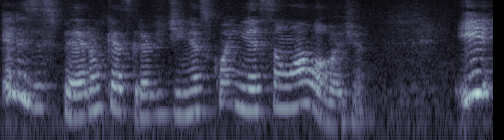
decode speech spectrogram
eles esperam que as gravidinhas conheçam a loja. E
